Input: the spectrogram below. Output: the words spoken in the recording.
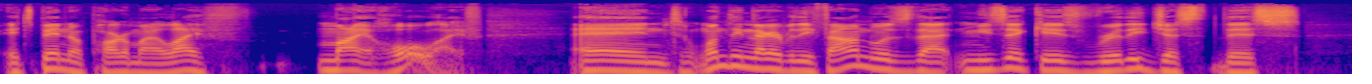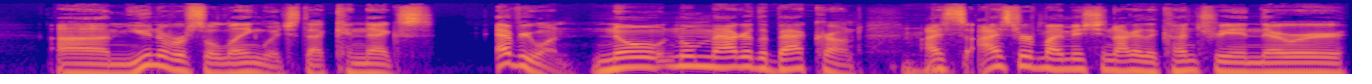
it's been a part of my life, my whole life. And one thing that I really found was that music is really just this um, universal language that connects everyone, no no matter the background. Mm-hmm. I, I served my mission out of the country, and there were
